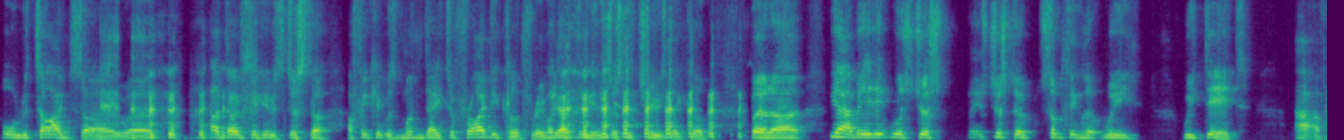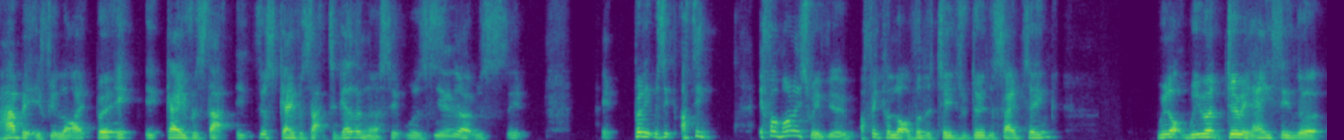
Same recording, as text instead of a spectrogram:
all the time. So uh, I don't think it was just a. I think it was Monday to Friday club for him. I don't think it was just a Tuesday club. But uh, yeah, I mean, it was just it's just a something that we we did out of habit, if you like. But it it gave us that. It just gave us that togetherness. It was yeah. You know, it was it. It, but it was. I think, if I'm honest with you, I think a lot of other teams were doing the same thing. We're not. We weren't doing anything that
